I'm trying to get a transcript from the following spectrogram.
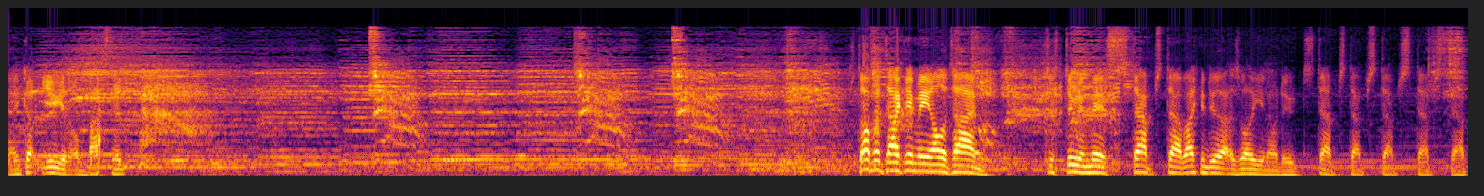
I got you, you little bastard. Stop attacking me all the time. Just doing this. Stab, stab. I can do that as well, you know, dude. Stab, stab, stab, stab, stab.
